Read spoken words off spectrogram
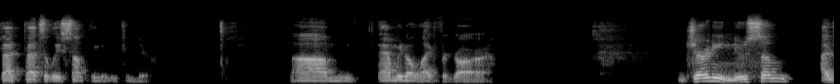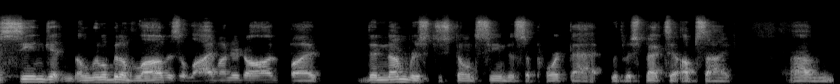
that that's at least something that we can do. Um, and we don't like Vergara. Journey Newson, I've seen get a little bit of love as a live underdog, but the numbers just don't seem to support that with respect to upside. Um,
